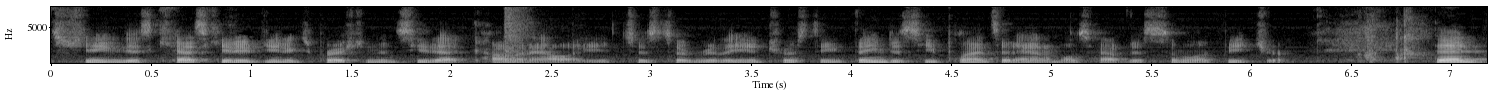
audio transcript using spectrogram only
seeing this cascaded gene expression and see that commonality. It's just a really interesting thing to see plants and animals have this similar feature. Then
